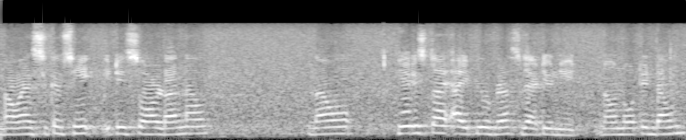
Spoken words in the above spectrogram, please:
now as you can see it is all done now. Now here is the IP address that you need. Now note it down.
